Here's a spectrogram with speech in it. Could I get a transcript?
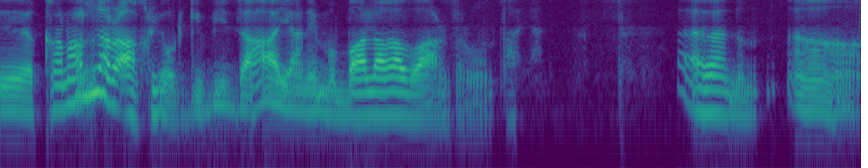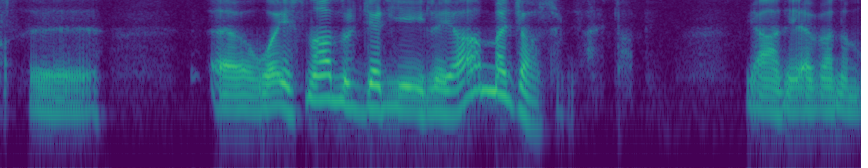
e, kanallar akıyor gibi daha yani mübalağa vardır onda yani. Efendim e, e, ve isnadul ceriye ileyha mecazun yani tabi. Yani efendim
